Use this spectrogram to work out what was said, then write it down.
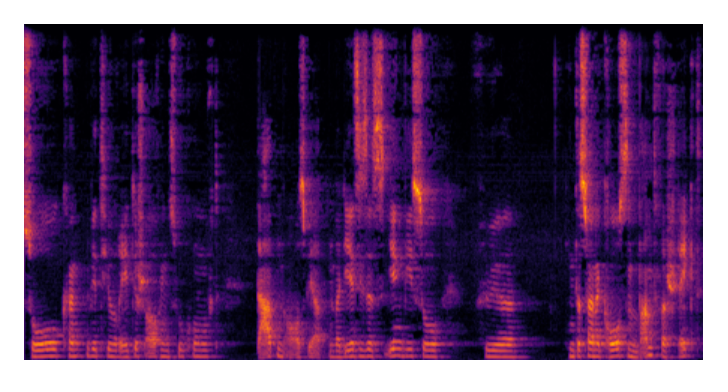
so könnten wir theoretisch auch in Zukunft Daten auswerten, weil jetzt ist es irgendwie so für hinter so einer großen Wand versteckt,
